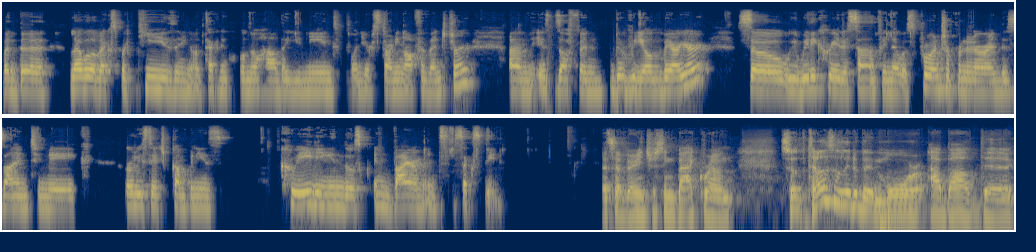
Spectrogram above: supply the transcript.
but the level of expertise and you know technical know-how that you need when you're starting off a venture um, is often the real barrier. So we really created something that was pro-entrepreneur and designed to make early stage companies creating in those environments succeed. That's a very interesting background. So tell us a little bit more about the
